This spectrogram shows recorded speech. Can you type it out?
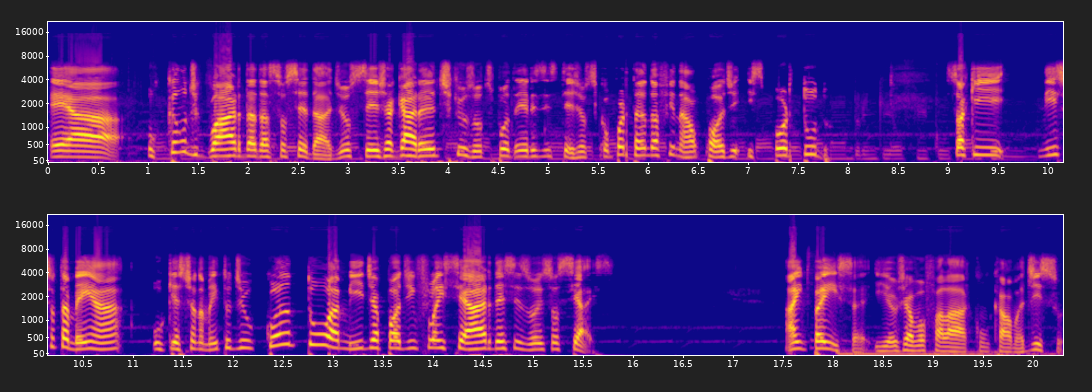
é a, o cão de guarda da sociedade, ou seja, garante que os outros poderes estejam se comportando, afinal, pode expor tudo. Só que nisso também há o questionamento de o quanto a mídia pode influenciar decisões sociais. A imprensa, e eu já vou falar com calma disso,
